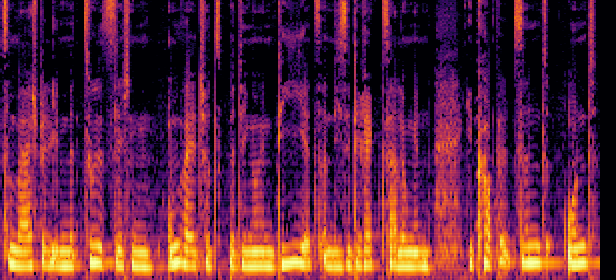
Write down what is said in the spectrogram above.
zum Beispiel eben mit zusätzlichen Umweltschutzbedingungen, die jetzt an diese Direktzahlungen gekoppelt sind und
